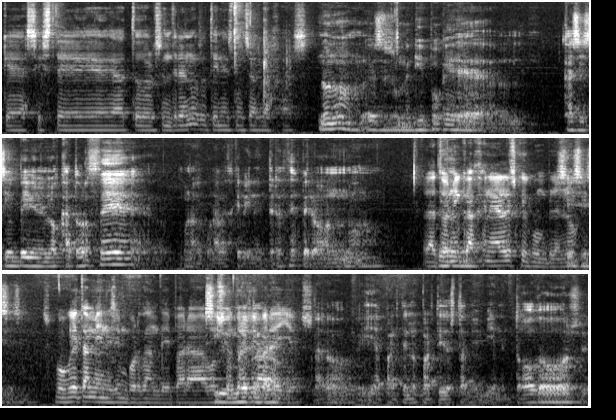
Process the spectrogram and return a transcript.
que asiste a todos los entrenos o tienes muchas bajas? No, no, es un equipo que casi siempre vienen los 14, bueno, alguna vez que vienen 13, pero no. no. La tónica general es que cumplen, ¿no? Sí, sí, sí, sí. Supongo que también es importante para Sí, vosotros y para ellos. Claro, y aparte en los partidos también vienen todos, eh,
